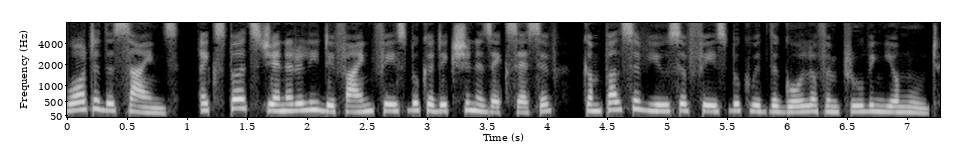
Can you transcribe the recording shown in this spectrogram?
What are the signs? Experts generally define Facebook addiction as excessive, compulsive use of Facebook with the goal of improving your mood.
